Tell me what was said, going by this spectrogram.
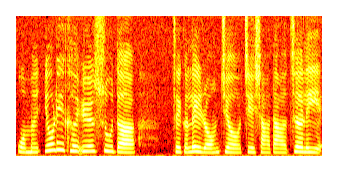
我们优利克约束的这个内容就介绍到这里。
